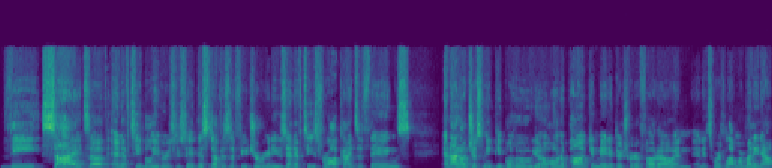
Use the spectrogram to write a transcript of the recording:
the sides of nft believers who say this stuff is the future we're going to use nfts for all kinds of things and i don't just mean people who you know own a punk and made it their twitter photo and and it's worth a lot more money now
